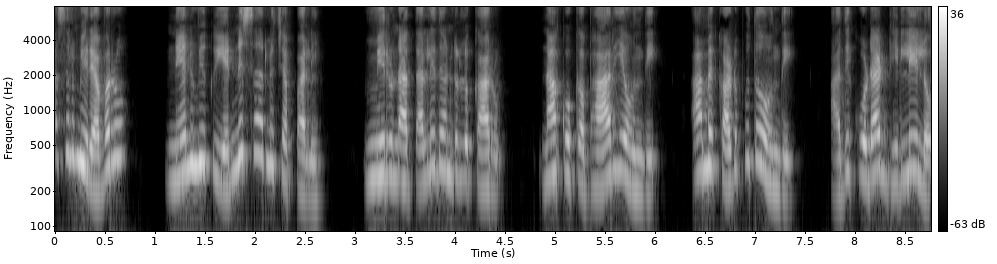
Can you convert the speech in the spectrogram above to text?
అసలు మీరెవరు? నేను మీకు ఎన్నిసార్లు చెప్పాలి? మీరు నా తల్లిదండ్రులు కారు. నాకు ఒక భార్య ఉంది. ఆమె కడుపుతో ఉంది. అది కూడా ఢిల్లీలో.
